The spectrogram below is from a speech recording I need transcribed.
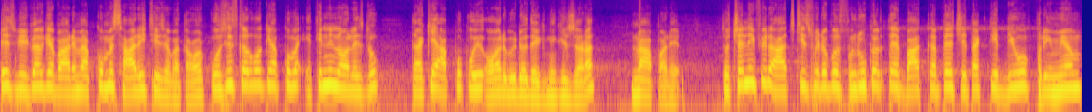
इस व्हीकल के बारे में आपको मैं सारी चीज़ें बताऊँ और कोशिश करूँगा कि आपको मैं इतनी नॉलेज दूँ ताकि आपको कोई और वीडियो देखने की ज़रूरत ना पड़े। तो चलिए फिर आज की इस वीडियो को शुरू करते हैं। बात करते हैं चेतक की न्यू प्रीमियम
